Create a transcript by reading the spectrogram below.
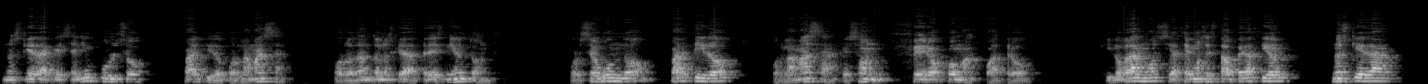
nos queda que es el impulso partido por la masa. Por lo tanto, nos queda 3 newtons por segundo partido por la masa, que son 0,4 kilogramos. Si hacemos esta operación, nos queda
